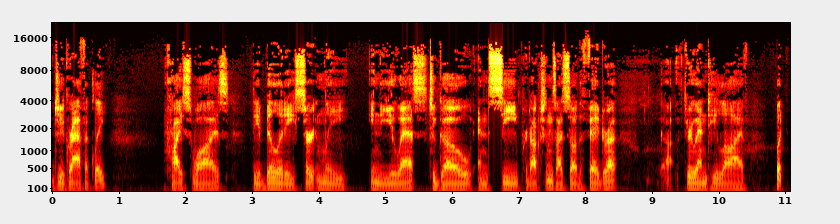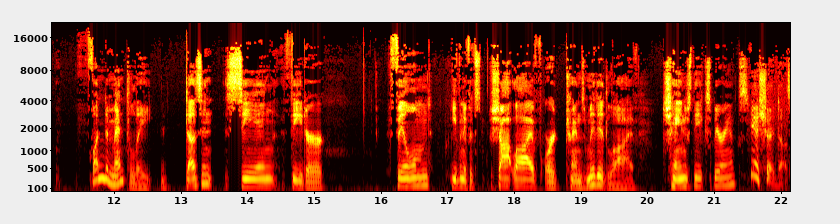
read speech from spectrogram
geographically, price wise, the ability, certainly in the U.S., to go and see productions. I saw the Phaedra uh, through NT Live. But fundamentally, doesn't seeing theater filmed, even if it's shot live or transmitted live, change the experience? Yeah, sure it does.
